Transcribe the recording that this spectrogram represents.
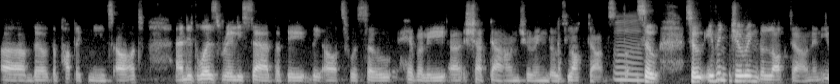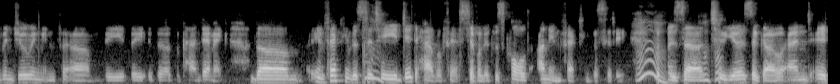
uh, the the public needs art, and it was really sad that the the arts were so heavily uh, shut down during those lockdowns. Mm. So so even during the lockdown and even during um, the, the, the the pandemic, the um, infecting the city mm. did have have a festival. It was called Uninfecting the City. Mm. It was uh, mm-hmm. two years ago, and it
